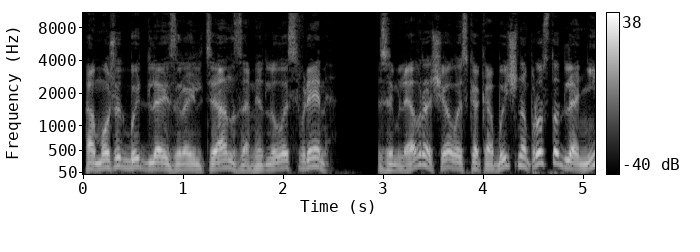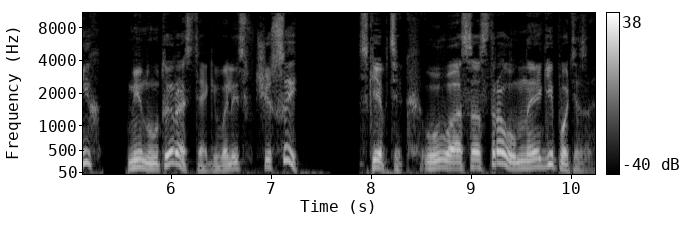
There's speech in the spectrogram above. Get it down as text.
А может быть, для израильтян замедлилось время. Земля вращалась, как обычно, просто для них минуты растягивались в часы. Скептик, у вас остроумные гипотезы.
